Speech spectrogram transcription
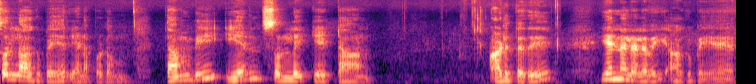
சொல்லாகு பெயர் எனப்படும். தம்பி என் சொல்லை கேட்டான். அடுத்தது எண்ணலளவை ஆகு பெயர்.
